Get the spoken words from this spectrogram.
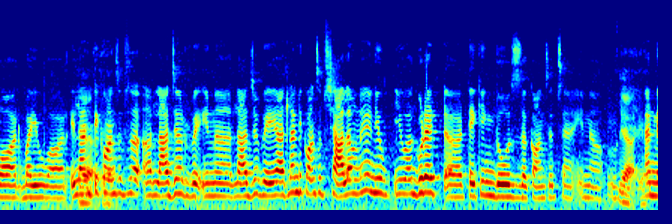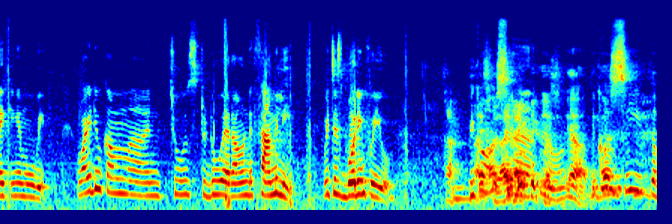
war bio war ఇలాంటి. Concepts larger way in larger way అట్లాంటి కాన్సెప్ట్స్ చాలా ఉన్నాయి and you you are good at taking those concepts in. And making a movie why do come and choose to do around a family which is boring for you Because, I like uh, the you know, question. yeah, because see, the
